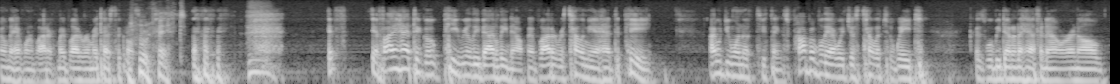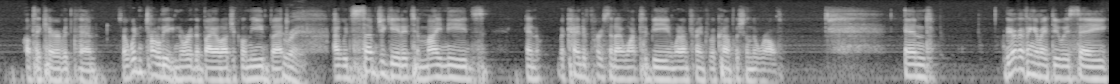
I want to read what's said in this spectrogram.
only have one bladder, my bladder or my testicles. right. if if I had to go pee really badly now, if my bladder was telling me I had to pee, I would do one of two things. Probably I would just tell it to wait because we'll be done in a half an hour and I'll I'll take care of it then. So I wouldn't totally ignore the biological need, but right. I would subjugate it to my needs and the kind of person I want to be and what I'm trying to accomplish in the world. And the other thing I might do is say,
